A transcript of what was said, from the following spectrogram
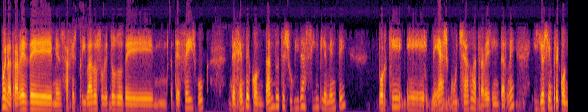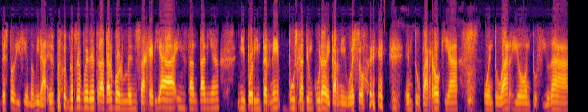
bueno, a través de mensajes privados, sobre todo de, de Facebook, de gente contándote su vida simplemente porque eh, te ha escuchado a través de Internet. Y yo siempre contesto diciendo, mira, esto no se puede tratar por mensajería instantánea ni por Internet, búscate un cura de carne y hueso en tu parroquia o en tu barrio o en tu ciudad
